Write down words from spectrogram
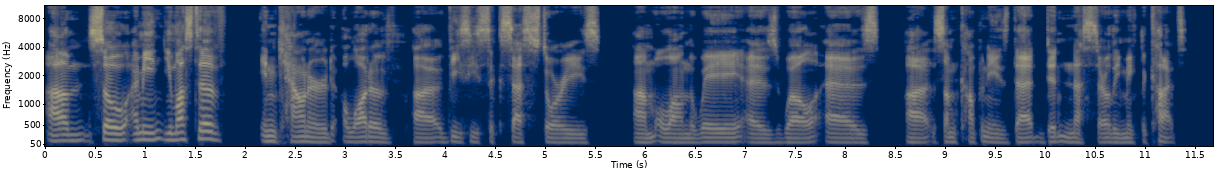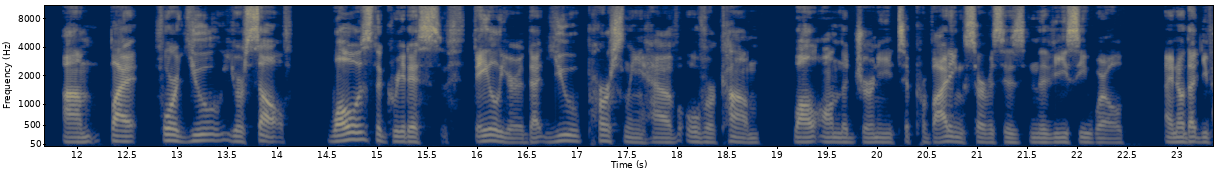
um, so, I mean, you must have encountered a lot of uh, VC success stories um, along the way, as well as uh, some companies that didn't necessarily make the cut. Um, but for you yourself, what was the greatest failure that you personally have overcome while on the journey to providing services in the VC world? I know that you've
